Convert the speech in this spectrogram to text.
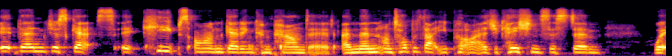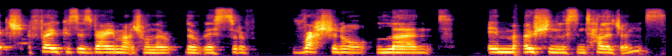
it then just gets it keeps on getting compounded. And then on top of that you put our education system which focuses very much on the, the this sort of rational learnt emotionless intelligence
